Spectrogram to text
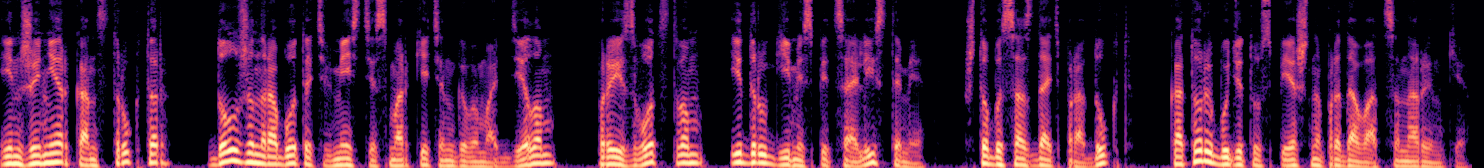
Инженер-конструктор должен работать вместе с маркетинговым отделом, производством и другими специалистами, чтобы создать продукт, который будет успешно продаваться на рынке.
